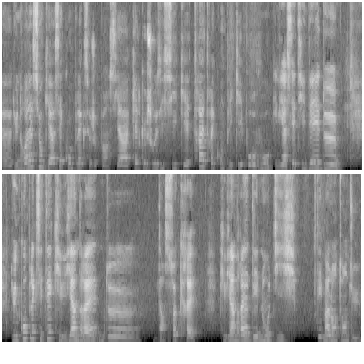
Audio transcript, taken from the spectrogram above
euh, d'une relation qui est assez complexe je pense. Il y a quelque chose ici qui est très très compliqué pour vous. Il y a cette idée d'une complexité qui viendrait d'un secret, qui viendrait des non-dits, des malentendus,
